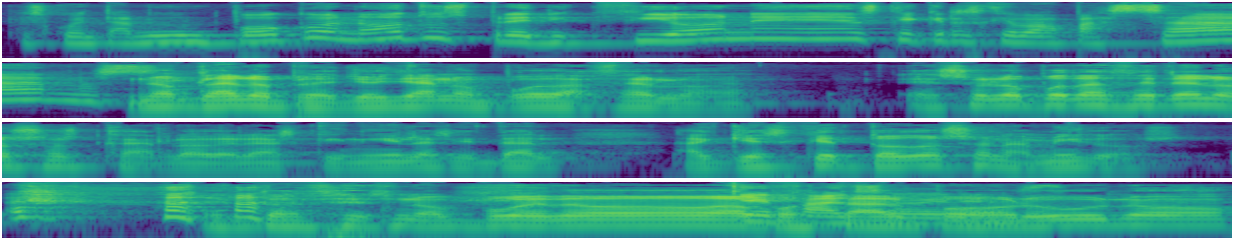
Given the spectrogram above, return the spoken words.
pues cuéntame un poco, ¿no? Tus predicciones, qué crees que va a pasar, no sé. No, claro, pero yo ya no puedo hacerlo, ¿eh? Eso lo puedo hacer en los Oscars, lo de las quinielas y tal. Aquí es que todos son amigos. Entonces no puedo apostar por uno,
